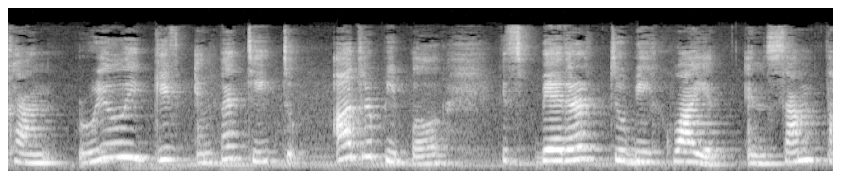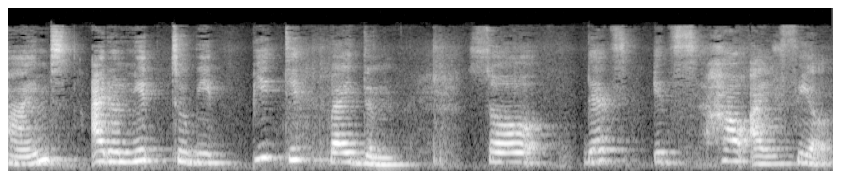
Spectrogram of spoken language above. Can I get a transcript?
can really give empathy to other people it's better to be quiet and sometimes i don't need to be pitied by them so that's it's how i feel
